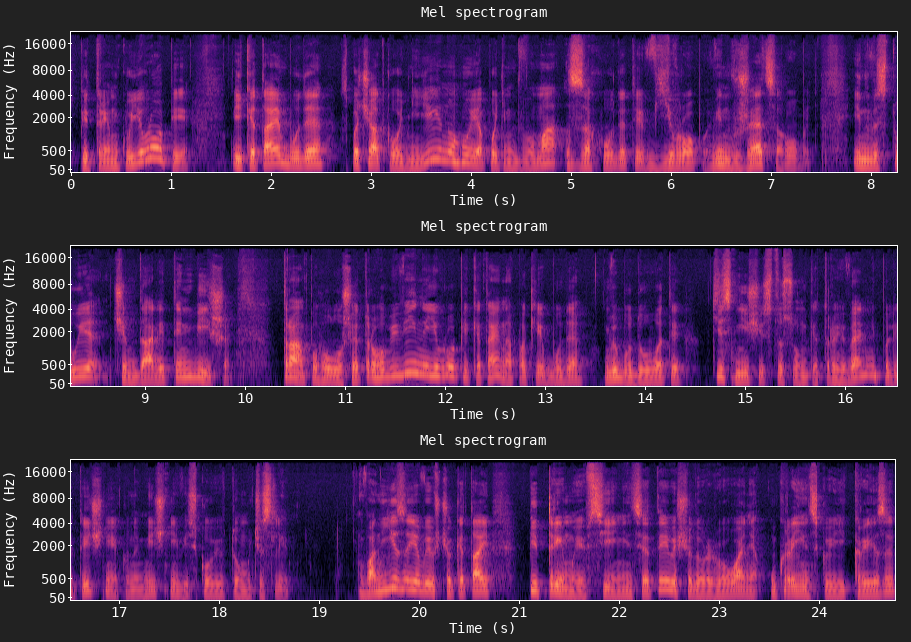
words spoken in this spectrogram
в підтримку Європі. І Китай буде спочатку однією ногою, а потім двома заходити в Європу. Він вже це робить. Інвестує чим далі, тим більше. Трамп оголошує торгові війни Європі, Китай навпаки буде вибудовувати тісніші стосунки торгівельні, політичні, економічні, військові в тому числі. Ван Ї заявив, що Китай підтримує всі ініціативи щодо реагування української кризи,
